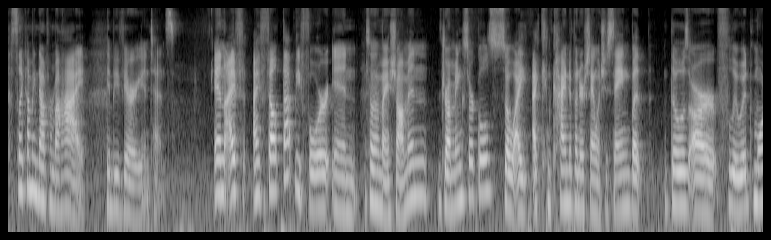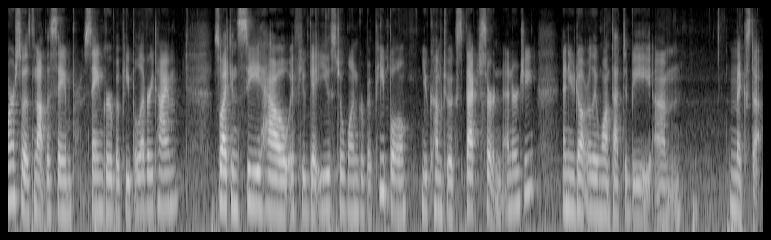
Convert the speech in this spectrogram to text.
it's like coming down from a high. It can be very intense and I've I felt that before in some of my shaman drumming circles, so I I can kind of understand what she's saying, but those are fluid more, so it's not the same same group of people every time. So I can see how if you get used to one group of people, you come to expect certain energy, and you don't really want that to be um, mixed up.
